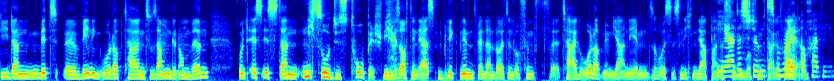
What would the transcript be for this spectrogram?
die dann mit äh, wenigen Urlaubtagen zusammengenommen werden. Und es ist dann nicht so dystopisch, wie es auf den ersten Blick nimmt, wenn dann Leute nur fünf äh, Tage Urlaub im Jahr nehmen. So ist es nicht in Japan. Ja, das stimmt. das muss man halt auch erwähnen.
